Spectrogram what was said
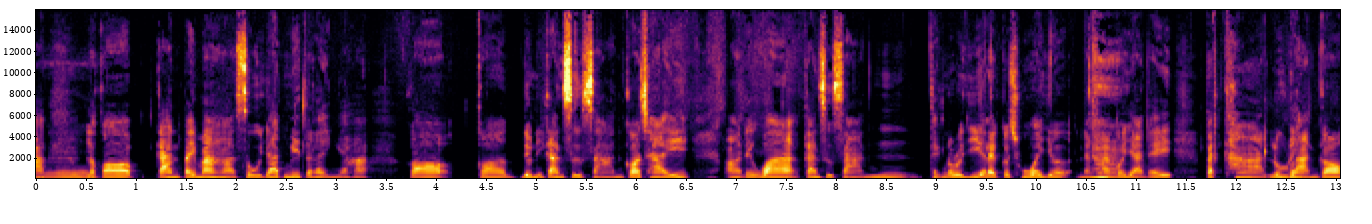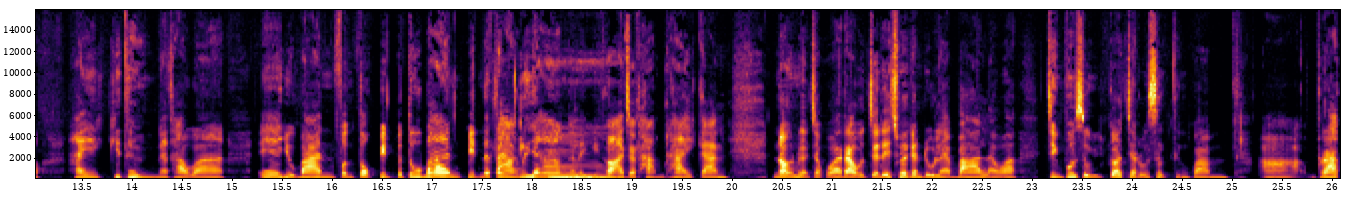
ะโอ้แล้วก็การไปมาหาสู่ญาติมิตรอะไรอย่างเงี้ยค่ะ ก็ ก็เดี๋ยวนี้การสื่อสารก็ใช้อ่าเรียกว่าการสื่อสารเทคโนโลยีอะไรก็ช่วยเยอะนะคะค่ะก็อย่าได้ตัดขาดลูกหลานก็ให้คิดถึงนะคะว่าเอ๊ะอยู่บ้านฝนตกปิดประตูบ้านปิดหน้าต่างหรือยังอะไรอย่างงี้ก็อาจจะถามถ่ายกัน นอกเหนือจากว่าเราจะได้ช่วยกันดูแลบ้านแล้วอะจริงผู้สูงอายุก็จะรู้สึกถึงความอ่ารัก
